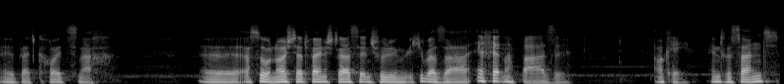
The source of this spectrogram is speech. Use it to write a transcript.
äh, Bad Kreuznach. Äh, ach so, Neustadt Weinstraße, Entschuldigung, ich übersah. Er fährt nach Basel. Okay, interessant.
